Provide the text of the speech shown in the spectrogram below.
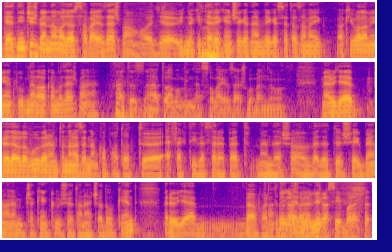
De ez nincs is benne a magyar szabályozásban, hogy ügynöki hmm. tevékenységet nem végezhet az, amelyik, aki valamilyen klubnál alkalmazásban áll? Hát ez általában minden szabályozásban benne van. Mert ugye például a Wolverhamptonnál azért nem kaphatott effektíve szerepet Mendes a vezetőségben, hanem csak ilyen külső tanácsadóként, mert ő ugye be akart hát még kerülni. Még a szép baleset.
